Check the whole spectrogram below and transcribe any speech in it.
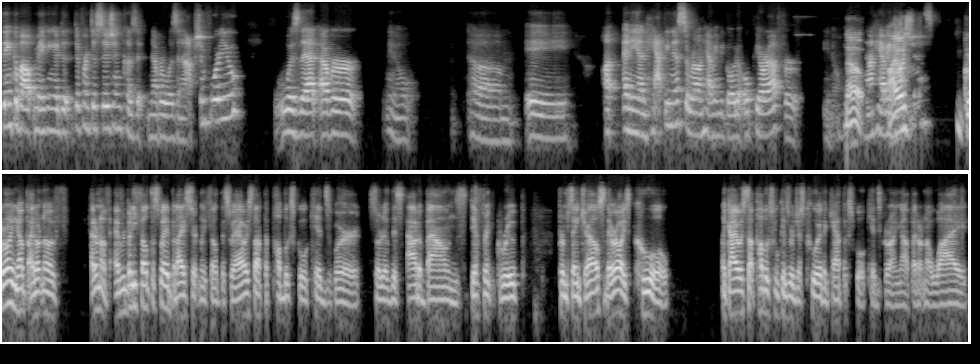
think about making a d- different decision because it never was an option for you. Was that ever, you know, um, a uh, any unhappiness around having to go to OPRF or you know, no, not having I options? was growing up. I don't know if I don't know if everybody felt this way, but I certainly felt this way. I always thought the public school kids were sort of this out of bounds, different group from St. Charles. So they were always cool. Like I always thought public school kids were just cooler than Catholic school kids growing up. I don't know why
